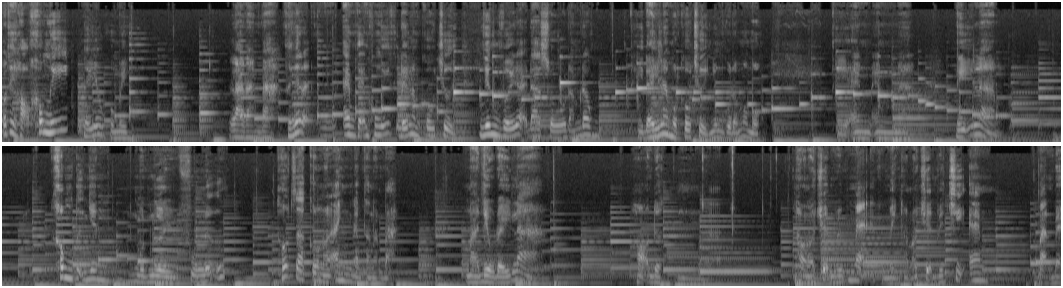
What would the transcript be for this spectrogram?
Có thể họ không nghĩ người yêu của mình là đàn bà. Thứ nhất là, em thì em không nghĩ đấy là một câu chửi, nhưng với đại đa số đám đông thì đấy là một câu chửi nhưng của đấm vào mồm. Thì em em à, nghĩ là không tự nhiên một người phụ nữ thốt ra câu nói anh làm thằng đàn bà, mà điều đấy là họ được ừ, họ nói chuyện với mẹ của mình, họ nói chuyện với chị em, bạn bè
